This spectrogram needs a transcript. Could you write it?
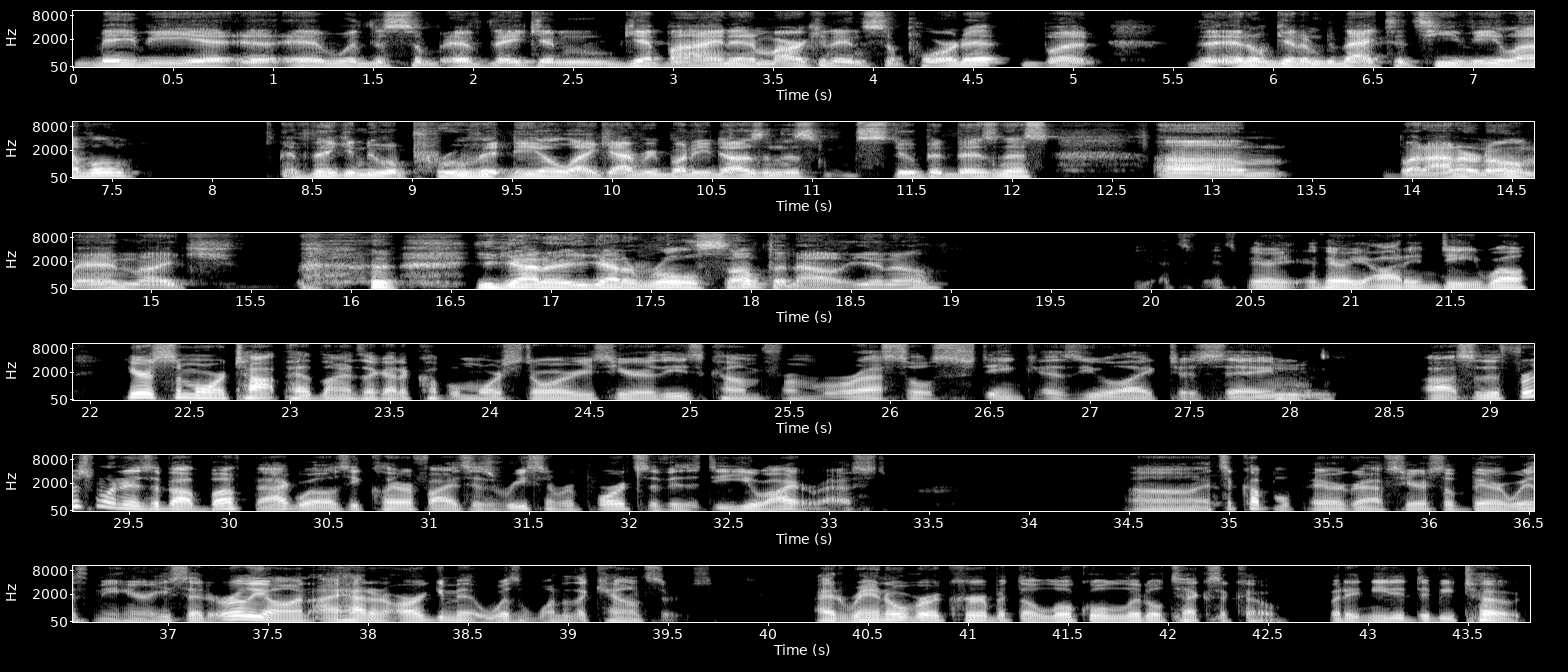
maybe it, it, with the if they can get behind it and market it and support it, but the, it'll get them back to TV level. If they can do a prove it deal like everybody does in this stupid business, um, but I don't know, man. Like you gotta you gotta roll something out, you know. It's it's very very odd indeed. Well, here's some more top headlines. I got a couple more stories here. These come from Wrestle Stink, as you like to say. Mm. Uh, so the first one is about Buff Bagwell as he clarifies his recent reports of his DUI arrest. Uh, it's a couple paragraphs here, so bear with me here. He said, Early on, I had an argument with one of the counselors. I had ran over a curb at the local Little Texaco, but it needed to be towed.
